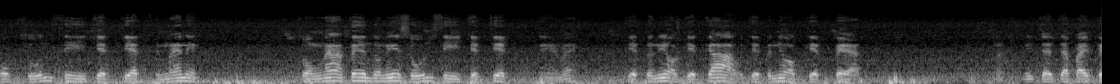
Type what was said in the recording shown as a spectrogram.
หกศูนย์สี่เจ็ดเจ็ดถึงไหมนี่ ส่งหน้าตื้นตรงนี้ศูนย์สี่เจ็ดเจ็ดเห็นไหม เจ็ดตัวนี้ออกเจ็ดเก้าเจ็ดตัวนี้ออกเจ็ดแปดนี่จะจะไปแป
